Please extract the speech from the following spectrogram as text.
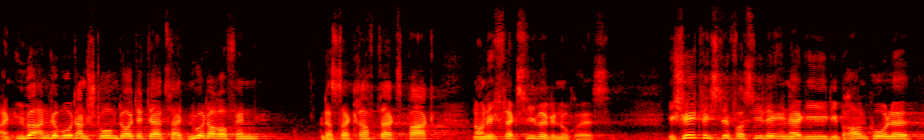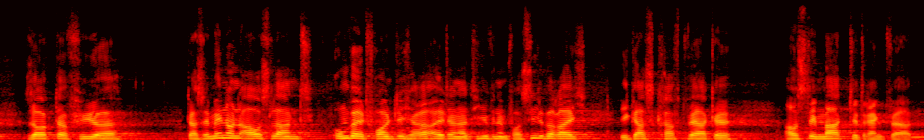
Ein Überangebot an Strom deutet derzeit nur darauf hin, dass der Kraftwerkspark noch nicht flexibel genug ist. Die schädlichste fossile Energie, die Braunkohle, sorgt dafür, dass im In- und Ausland umweltfreundlichere Alternativen im Fossilbereich wie Gaskraftwerke aus dem Markt gedrängt werden.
